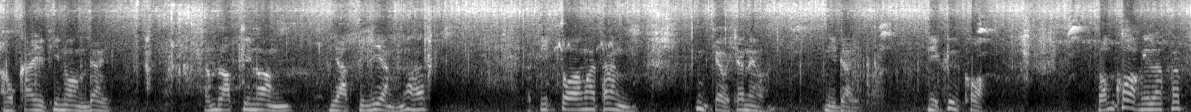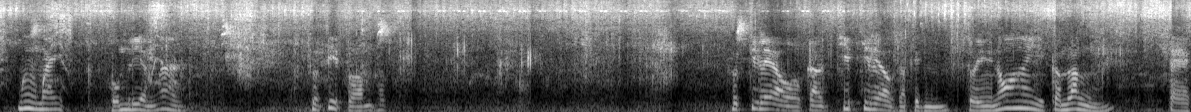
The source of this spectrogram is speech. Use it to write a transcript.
เอาไก่พี่น้องได้สำหรับพี่น้องอยากไปเลี้ยงนะครับติดต่อมาทั้งลุงแก้วชาแนลนี่ได้นี่คือขอกสองขอกนี่แหละครับมือใหม่ผมเลี้ยงมาสุดที่สองครับ ชุดที่แล้วกับคลิปที่แล้วก็เป็นตัวน้อยกำลังแตก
